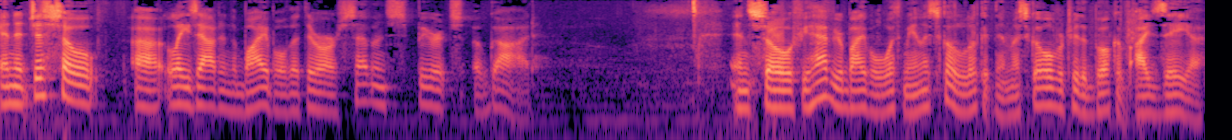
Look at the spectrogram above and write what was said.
and it just so uh, lays out in the Bible that there are seven spirits of God. And so if you have your Bible with me, and let's go look at them. Let's go over to the book of Isaiah.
